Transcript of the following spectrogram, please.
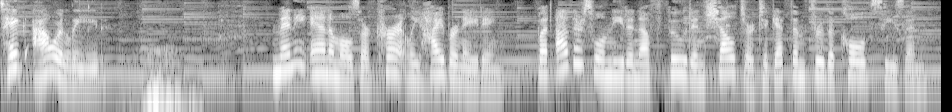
Take our lead. Many animals are currently hibernating, but others will need enough food and shelter to get them through the cold season.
